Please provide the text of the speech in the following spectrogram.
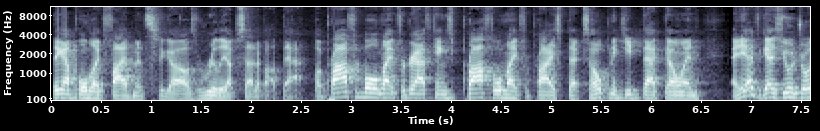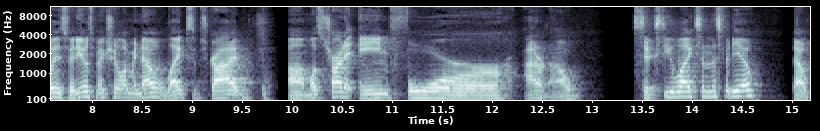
they got pulled like five minutes to go. I was really upset about that. But profitable night for DraftKings, profitable night for Prize Picks. So hoping to keep that going. And yeah, if you guys do enjoy these videos, make sure to let me know. Like, subscribe. Um, let's try to aim for I don't know, 60 likes in this video. So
